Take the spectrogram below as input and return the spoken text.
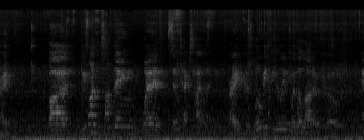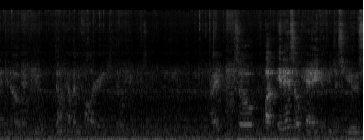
right? But we want something with syntax highlighting, right? Because we'll be dealing with a lot of code, and you know, if you don't have any coloring, it'll be confusing in the end, right? So, but it is okay if you just use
